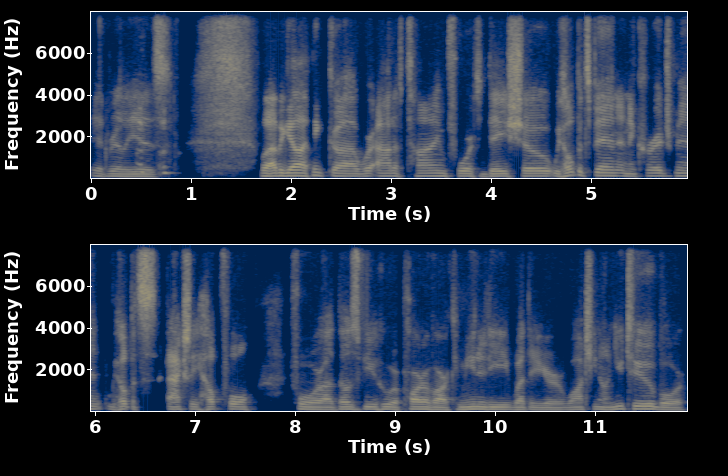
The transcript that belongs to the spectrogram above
it really is. Well, Abigail, I think uh, we're out of time for today's show. We hope it's been an encouragement. We hope it's actually helpful for uh, those of you who are part of our community, whether you're watching on YouTube or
